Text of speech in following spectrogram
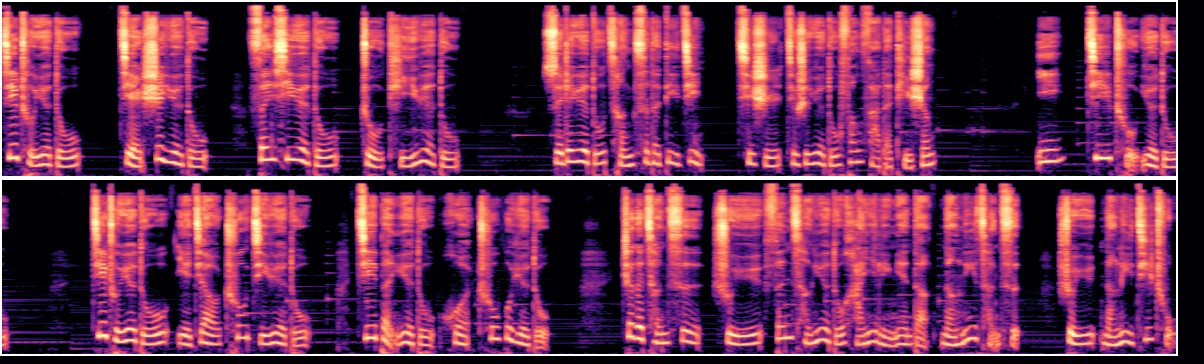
基础阅读、检视阅读、分析阅读、主题阅读。随着阅读层次的递进，其实就是阅读方法的提升。一、基础阅读。基础阅读也叫初级阅读、基本阅读或初步阅读。这个层次属于分层阅读含义里面的能力层次，属于能力基础。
